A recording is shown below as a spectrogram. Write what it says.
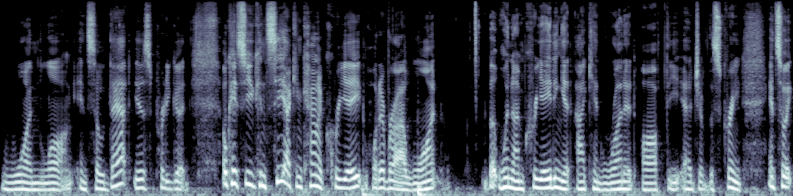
one long. And so that is pretty good. Okay so you can see I can kind of create whatever I want but when I'm creating it, I can run it off the edge of the screen. And so it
